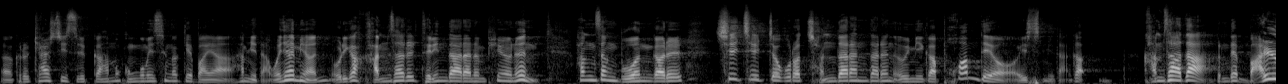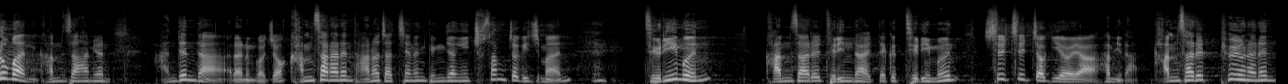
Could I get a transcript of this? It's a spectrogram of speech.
어, 그렇게 할 수 있을까 한번 곰곰이 생각해 봐야 합니다. 왜냐하면 우리가 감사를 드린다라는 표현은 항상 무언가를 실질적으로 전달한다는 의미가 포함되어 있습니다. 그러니까 감사하다. 그런데 말로만 감사하면 안 된다라는 거죠. 감사라는 단어 자체는 굉장히 추상적이지만 드림은 감사를 드린다 할 때 그 드림은 실질적이어야 합니다. 감사를 표현하는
